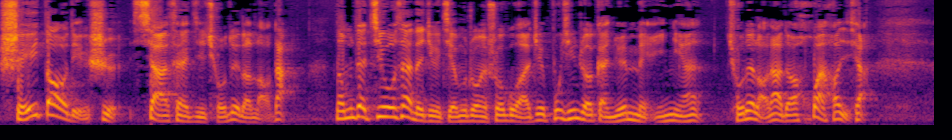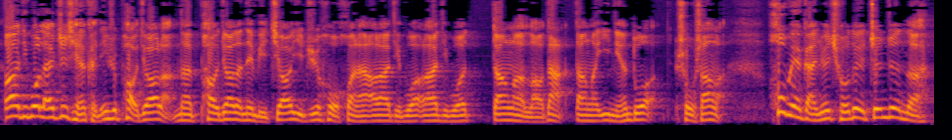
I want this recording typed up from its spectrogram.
谁到底是下赛季球队的老大？那我们在季后赛的这个节目中也说过啊，这步行者感觉每一年球队老大都要换好几下。奥拉迪波来之前肯定是泡椒了，那泡椒的那笔交易之后换来奥拉迪波，奥拉迪波当了老大，当了一年多受伤了，后面感觉球队真正的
